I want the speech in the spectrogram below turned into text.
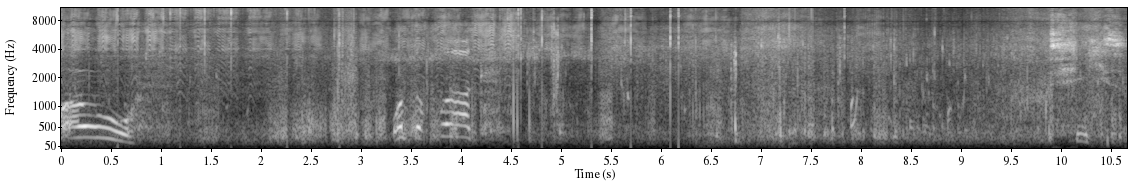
Whoa! What the fuck? Jeez.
